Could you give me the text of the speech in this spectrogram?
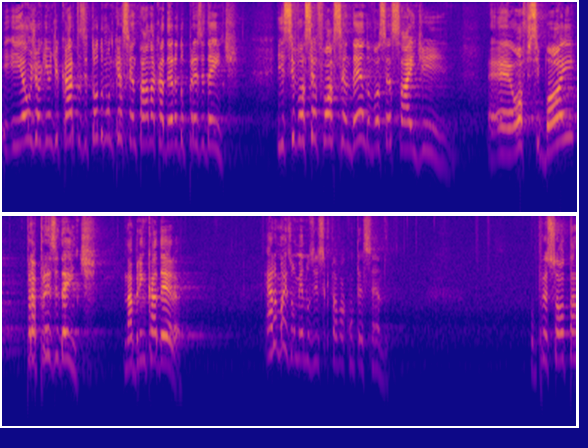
e, e é um joguinho de cartas e todo mundo quer sentar na cadeira do presidente. E se você for ascendendo, você sai de é, office boy para presidente, na brincadeira. Era mais ou menos isso que estava acontecendo. O pessoal está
